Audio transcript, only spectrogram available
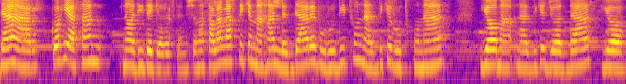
در گاهی اصلا نادیده گرفته میشه. مثلا وقتی که محل در ورودیتون نزدیک رودخونه است یا نزدیک جاده است یا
